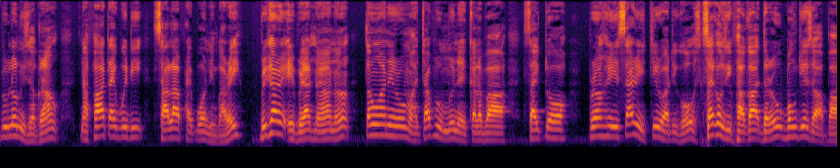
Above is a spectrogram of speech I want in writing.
ပလူလုံးနေစောဂရောင်းနဖာတိုက်ပွဲတီဆာလာဖိုက်ပေါ်နေပါရယ်ဘရိခရဲအပီလာနရာနော်တောင်းဝါနေရောမှာကြောက်ဖူမြို့နယ်ကလဘာစိုက်တော်ဘ ရန်ဟေဆာရီကြည်ရွာတီကိုစိုက်ကောင်စီဖာကဒရုဘုံကျဲစာအပါ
